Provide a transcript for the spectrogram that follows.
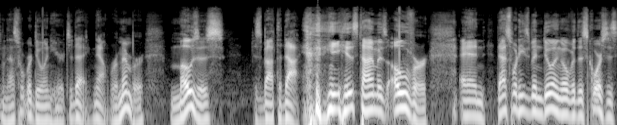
And that's what we're doing here today. Now, remember, Moses is about to die. His time is over. And that's what he's been doing over this course is,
